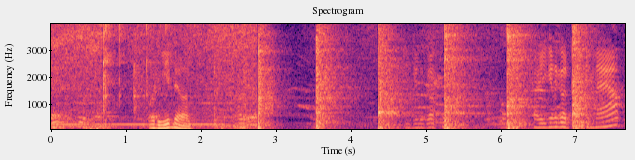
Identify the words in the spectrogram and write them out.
What are you doing? You gonna go are you gonna go take a nap?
